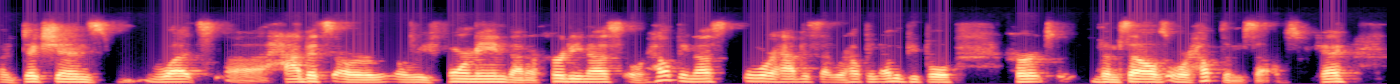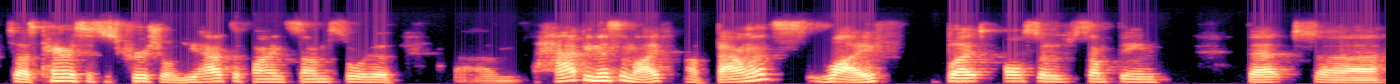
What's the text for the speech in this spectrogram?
addictions? What uh, habits are, are we forming that are hurting us or helping us or habits that we're helping other people hurt themselves or help themselves okay? So as parents this is crucial. You have to find some sort of um, happiness in life a balanced life but also something that uh,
